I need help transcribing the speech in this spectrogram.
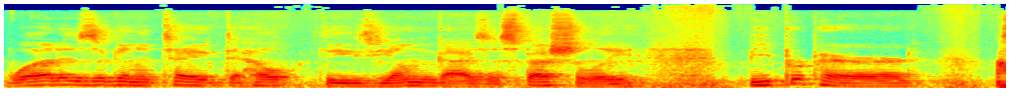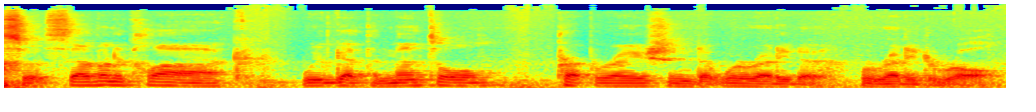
what is it going to take to help these young guys, especially, be prepared? So at seven o'clock, we've got the mental preparation that we're ready to we're ready to roll.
